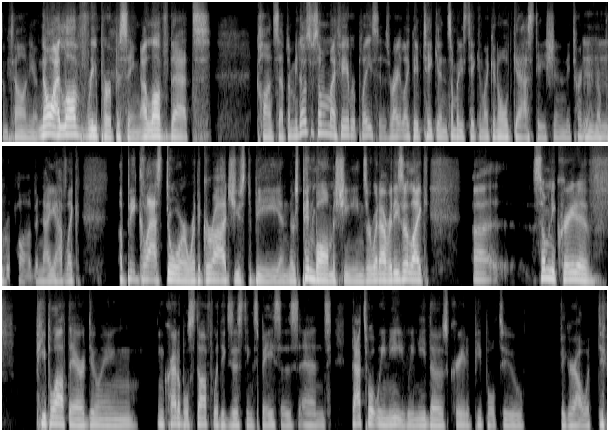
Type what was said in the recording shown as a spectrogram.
i'm telling you no i love repurposing i love that concept i mean those are some of my favorite places right like they've taken somebody's taken like an old gas station and they turned it mm-hmm. into a brew pub and now you have like a big glass door where the garage used to be and there's pinball machines or whatever these are like uh so many creative people out there doing incredible stuff with existing spaces and that's what we need we need those creative people to figure out what to do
